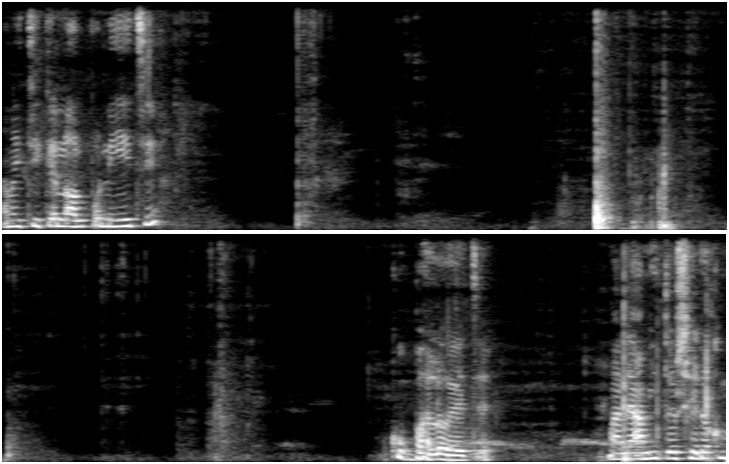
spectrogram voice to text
আমি চিকেন অল্প নিয়েছি। খুব ভালো হয়েছে। মানে আমি তো সেরকম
